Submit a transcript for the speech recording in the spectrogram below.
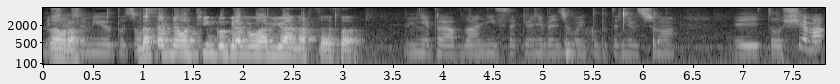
myślę, Dobra. że miły W początek. następnym odcinku gramy Mariana w CSa. Nieprawda, nic takiego nie będzie, mój komputer nie wytrzyma. I to siema.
